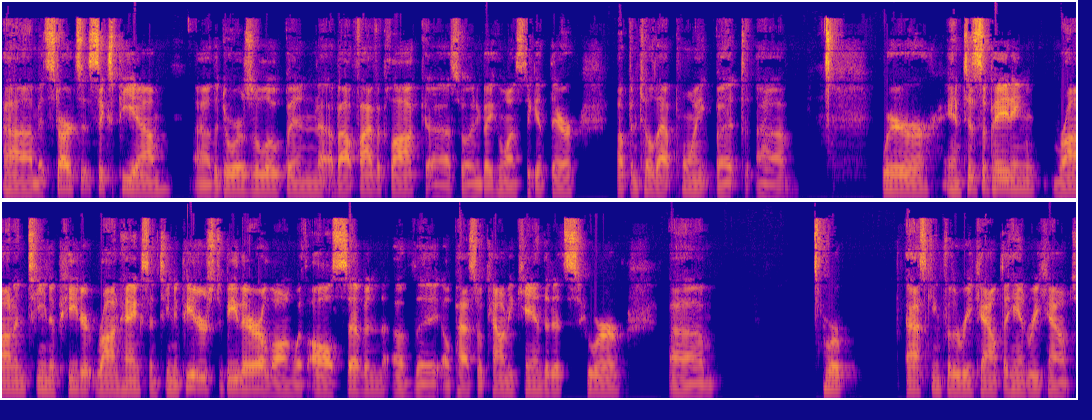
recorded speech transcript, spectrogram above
Um, it starts at 6 p.m. Uh, the doors will open about five o'clock. Uh, so anybody who wants to get there up until that point, but um, we're anticipating Ron and Tina Peter, Ron Hanks and Tina Peters to be there, along with all seven of the El Paso County candidates who are um, who are asking for the recount, the hand recount,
